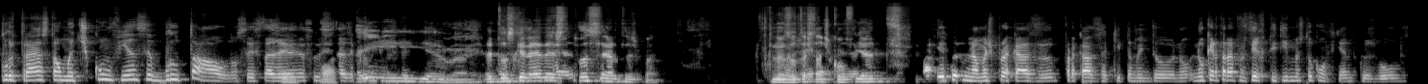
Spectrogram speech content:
por trás está uma desconfiança brutal. Não sei se estás, Sim, a, se estás a Então se calhar é deste tu acertas, pá. Porque nas outras estás confiante. Tô, não, mas por acaso, por acaso aqui também estou. Não, não quero estar a parecer repetitivo, mas estou confiante com os Bulls.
